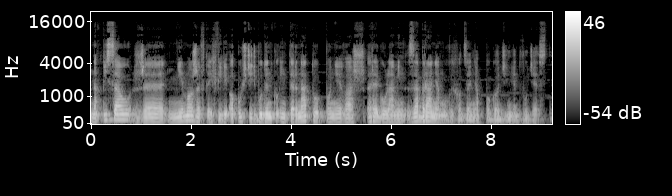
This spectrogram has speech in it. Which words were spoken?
Napisał, że nie może w tej chwili opuścić budynku internatu, ponieważ regulamin zabrania mu wychodzenia po godzinie 20.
